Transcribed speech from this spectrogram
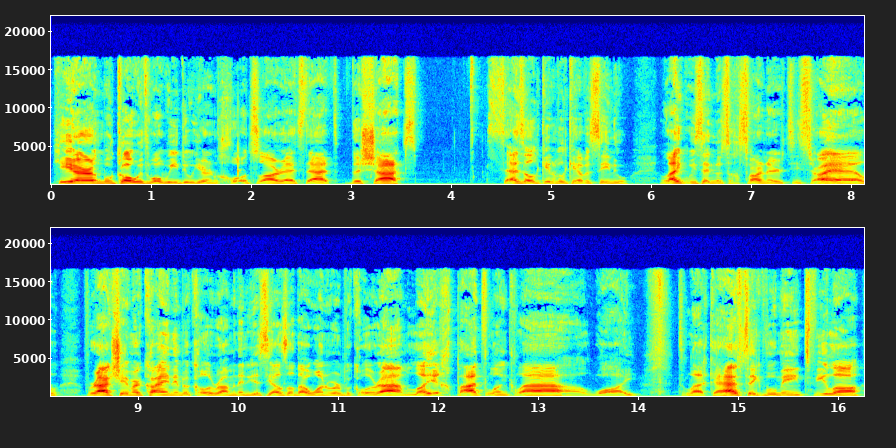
here, and we'll go with what we do here in Chutz It's that the shots says Elkin V'Kevasenu like we said, Nusach Sfar Eretz Yisrael, V'rak Shemer Kayanim B'Kol Ram, and then he just yells out that one word B'Kol Ram, Lo Yichpat Lon Klal. Why? Lekahefsek V'Umein Tefillah,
